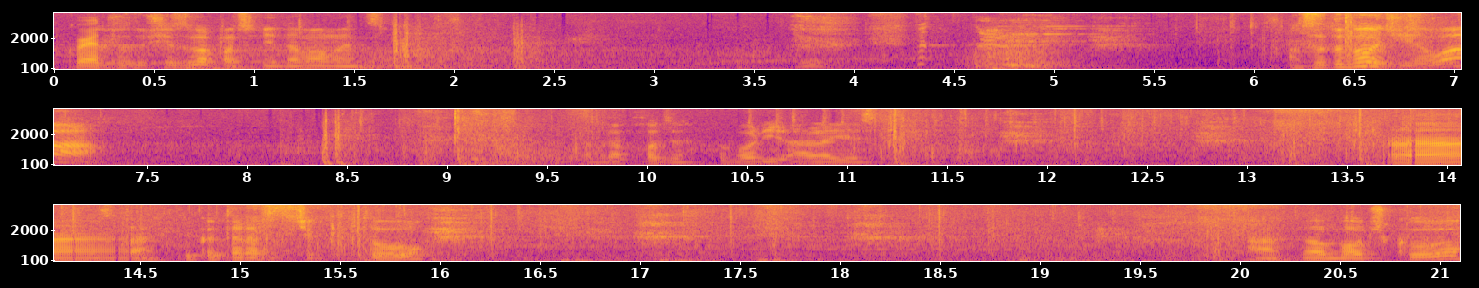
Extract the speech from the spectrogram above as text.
Tylko ja Może tu... tu się złapać nie da, moment. O co tu chodzi? Ła! Dobra, wchodzę. Powoli, ale jest. A, Tak, tylko teraz czek tu. A, do boczku.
